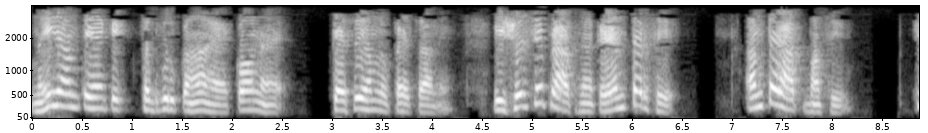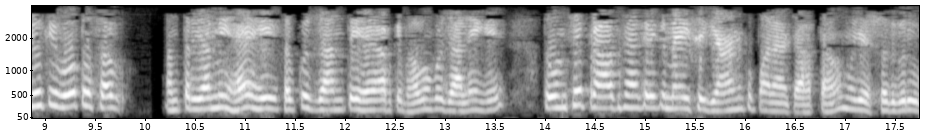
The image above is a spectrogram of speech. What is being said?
नहीं जानते हैं कि सदगुरु कहाँ है, कौन है, कैसे हम लोग पहचाने। ईश्वर से प्रार्थना करें, अंतर से, अंतरात्मा से, क्योंकि वो तो सब अंतर्यामी है ही, सब कुछ जानते हैं, आपके भावों को जानेंगे। तो उनसे प्रार्थना करें कि मैं इसे ज्ञान को पाना चाहता हूँ, मुझे सदगुरु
